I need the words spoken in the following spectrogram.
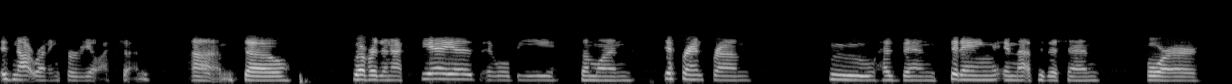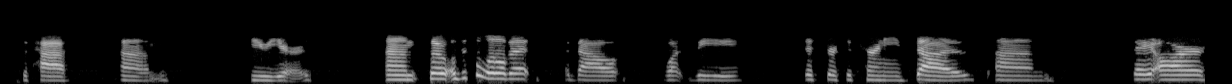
is not running for reelection. Um, so whoever the next DA is, it will be someone different from who has been sitting in that position for the past um, few years. Um, so just a little bit about what the district attorney does. Um, they are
